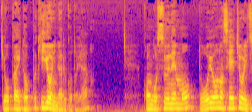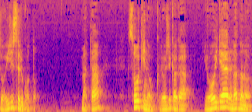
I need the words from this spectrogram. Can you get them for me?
業界トップ企業になることや今後数年も同様の成長率を維持することまた早期の黒字化が容易であるなどの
